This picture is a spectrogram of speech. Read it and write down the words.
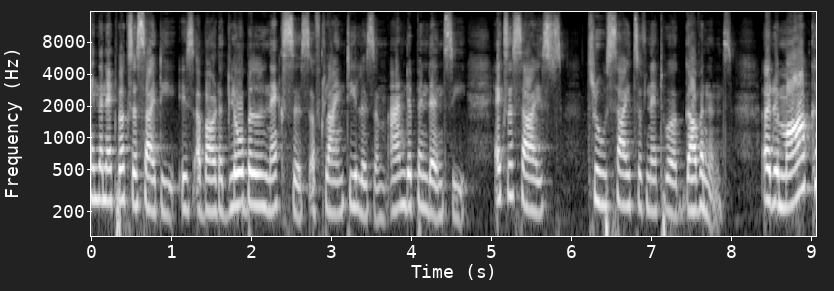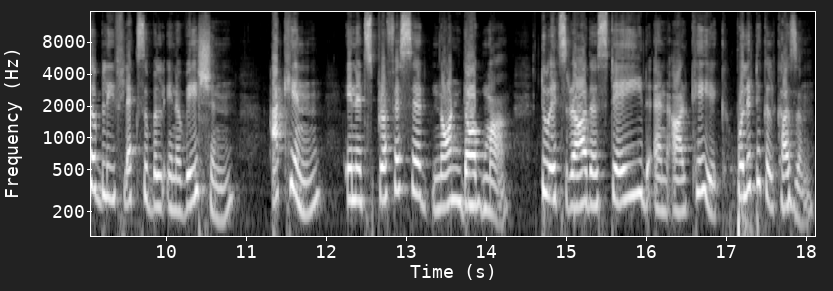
in the network society is about a global nexus of clientelism and dependency exercised through sites of network governance, a remarkably flexible innovation akin in its professed non dogma to its rather staid and archaic political cousin,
